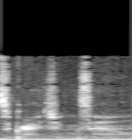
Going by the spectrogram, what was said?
scratching sound.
